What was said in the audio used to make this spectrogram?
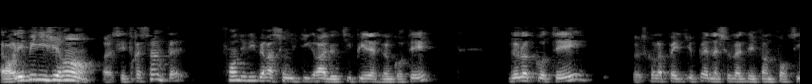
Alors les belligérants, euh, c'est très simple. Hein. Front de libération du Tigray, le TPLF d'un côté, de l'autre côté, euh, ce qu'on appelle Ethiopian National Defense Forces,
